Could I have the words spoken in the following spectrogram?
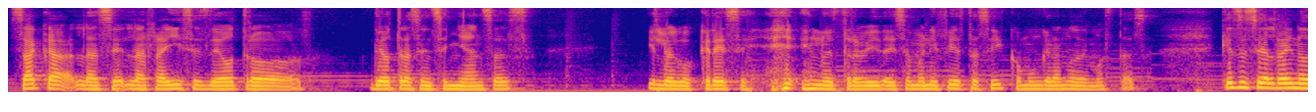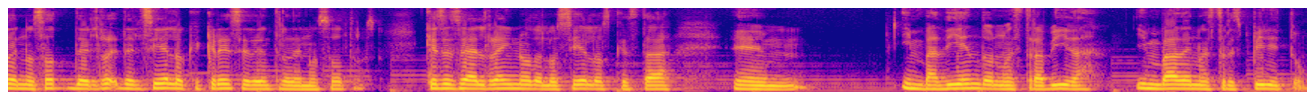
saca las, las raíces de, otros, de otras enseñanzas y luego crece en nuestra vida y se manifiesta así como un grano de mostaza. Que ese sea el reino de del, del, cielo que crece dentro de nosotros. Que ese sea el reino de los cielos que está em, invadiendo nuestra vida, invade nuestro espíritu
